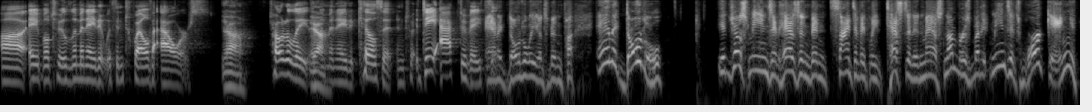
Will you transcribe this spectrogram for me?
uh, able to eliminate it within 12 hours. Yeah. Totally Yeah. eliminate it, kills it, and tw- deactivates it. Anecdotally, it's been po- anecdotal. It just means it hasn't been scientifically tested in mass numbers, but it means it's working.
